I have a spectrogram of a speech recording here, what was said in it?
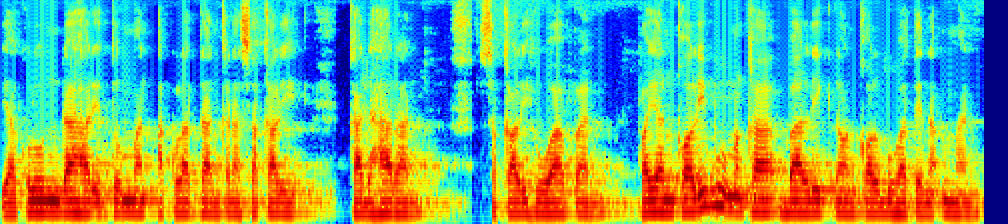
Yakulun dahar itu man aklatan kana sakali kadaharan sekali huapan. Payan qalibu mangka balik non qalbu hatena eman.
